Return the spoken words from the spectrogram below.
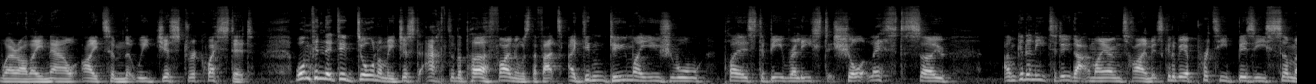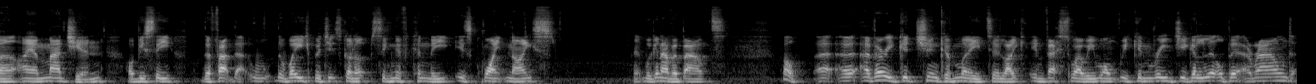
Where Are They Now item that we just requested. One thing that did dawn on me just after the Perth final was the fact I didn't do my usual players to be released shortlist, so I'm going to need to do that in my own time. It's going to be a pretty busy summer, I imagine. Obviously, the fact that the wage budget's gone up significantly is quite nice. We're going to have about oh, a, a, very good chunk of money to like invest where we want. We can rejig a little bit around.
